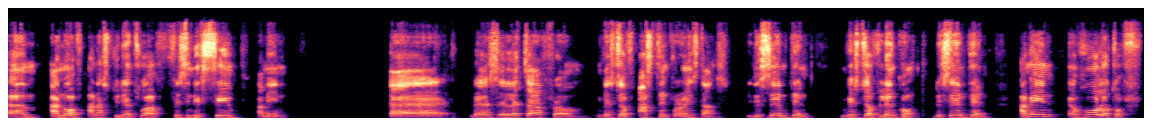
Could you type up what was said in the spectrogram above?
Um, I know of other students who are facing the same. I mean, uh, there's a letter from University of Aston, for instance, the same thing. University of Lincoln, the same thing. I mean, a whole lot of.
